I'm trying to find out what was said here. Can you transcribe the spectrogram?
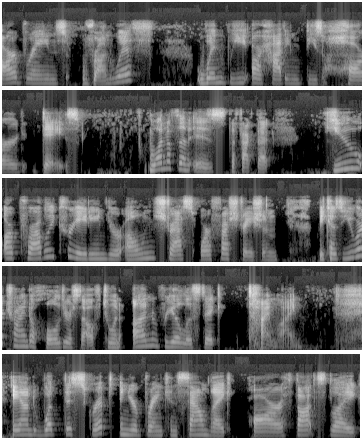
our brains run with when we are having these hard days. One of them is the fact that you are probably creating your own stress or frustration because you are trying to hold yourself to an unrealistic timeline. And what this script in your brain can sound like are thoughts like,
